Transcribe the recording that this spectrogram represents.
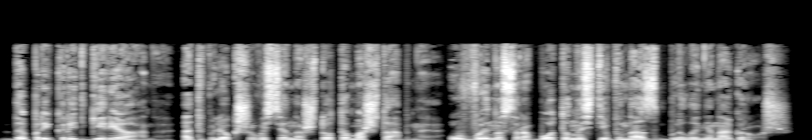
да прикрыть Гериана, отвлекшегося на что-то масштабное. Увы, но сработанности в нас было не на грош.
